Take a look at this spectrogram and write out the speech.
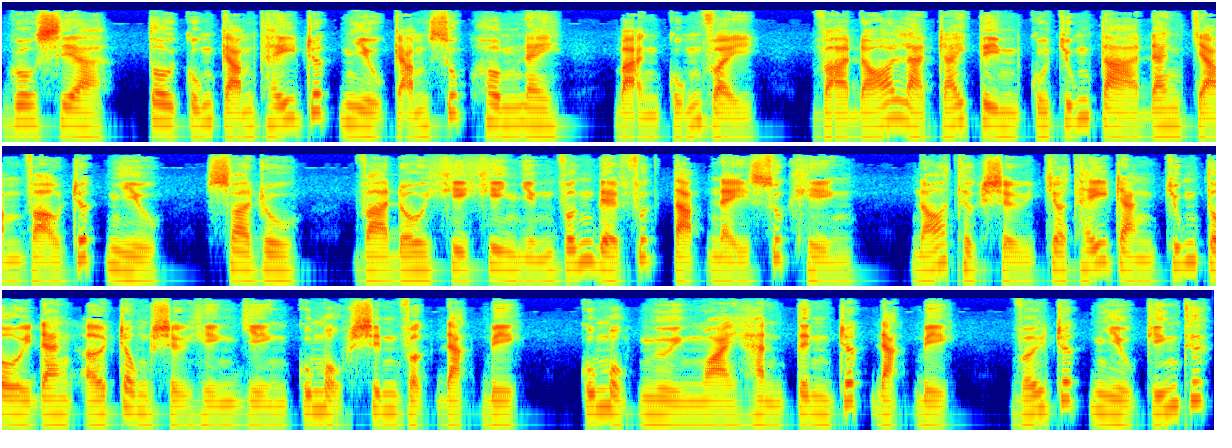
Gosia, tôi cũng cảm thấy rất nhiều cảm xúc hôm nay, bạn cũng vậy, và đó là trái tim của chúng ta đang chạm vào rất nhiều, Soaru, và đôi khi khi những vấn đề phức tạp này xuất hiện, nó thực sự cho thấy rằng chúng tôi đang ở trong sự hiện diện của một sinh vật đặc biệt, của một người ngoài hành tinh rất đặc biệt, với rất nhiều kiến thức.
